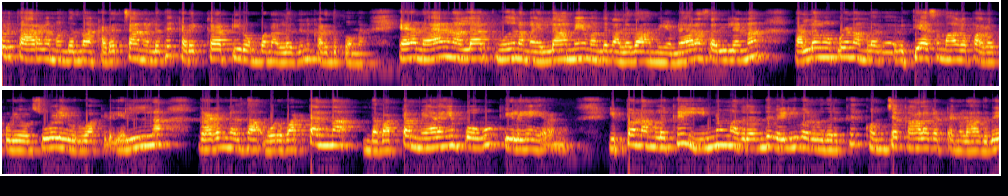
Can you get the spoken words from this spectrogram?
ஒரு தாரக மந்திரம் தான் கிடைச்சா நல்லது கிடைக்காட்டி ரொம்ப நல்லதுன்னு கடந்து போங்க ஏன்னா நேரம் நல்லா இருக்கும்போது நம்ம எல்லாமே வந்து நல்லதாக அமையும். நேரம் சரியில்லைன்னா நல்லவங்க கூட நம்மளை வித்தியாசமாக பார்க்கக்கூடிய ஒரு சூழலை உருவாக்கிடும் எல்லாம் கிரகங்கள் தான். ஒரு வட்டம் தான். இந்த வட்டம் மேலேயும் போகும் கீழேயும் இறங்கும். இப்போ நம்மளுக்கு இன்னும் அதுலேருந்து வெளிவருவதற்கு கொஞ்சம் காலகட்டங்கள் ஆகுது.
